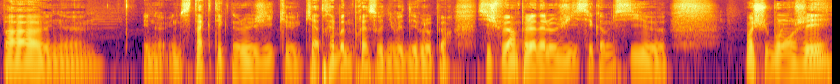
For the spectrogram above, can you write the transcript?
pas une, une, une stack technologique euh, qui a très bonne presse au niveau des développeurs. Si je fais un peu l'analogie, c'est comme si euh, moi je suis boulanger,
